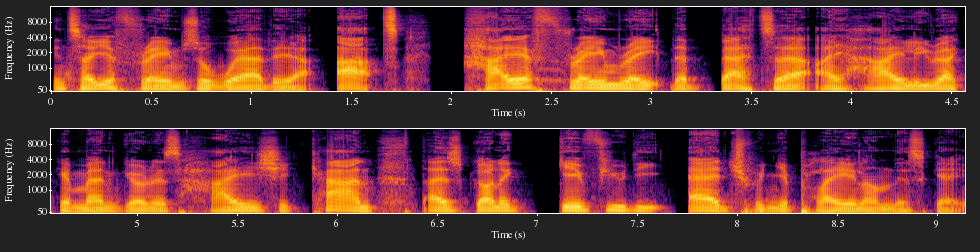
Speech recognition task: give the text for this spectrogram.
until your frames are where they are at higher frame rate the better i highly recommend going as high as you can that is going to give you the edge when you're playing on this game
